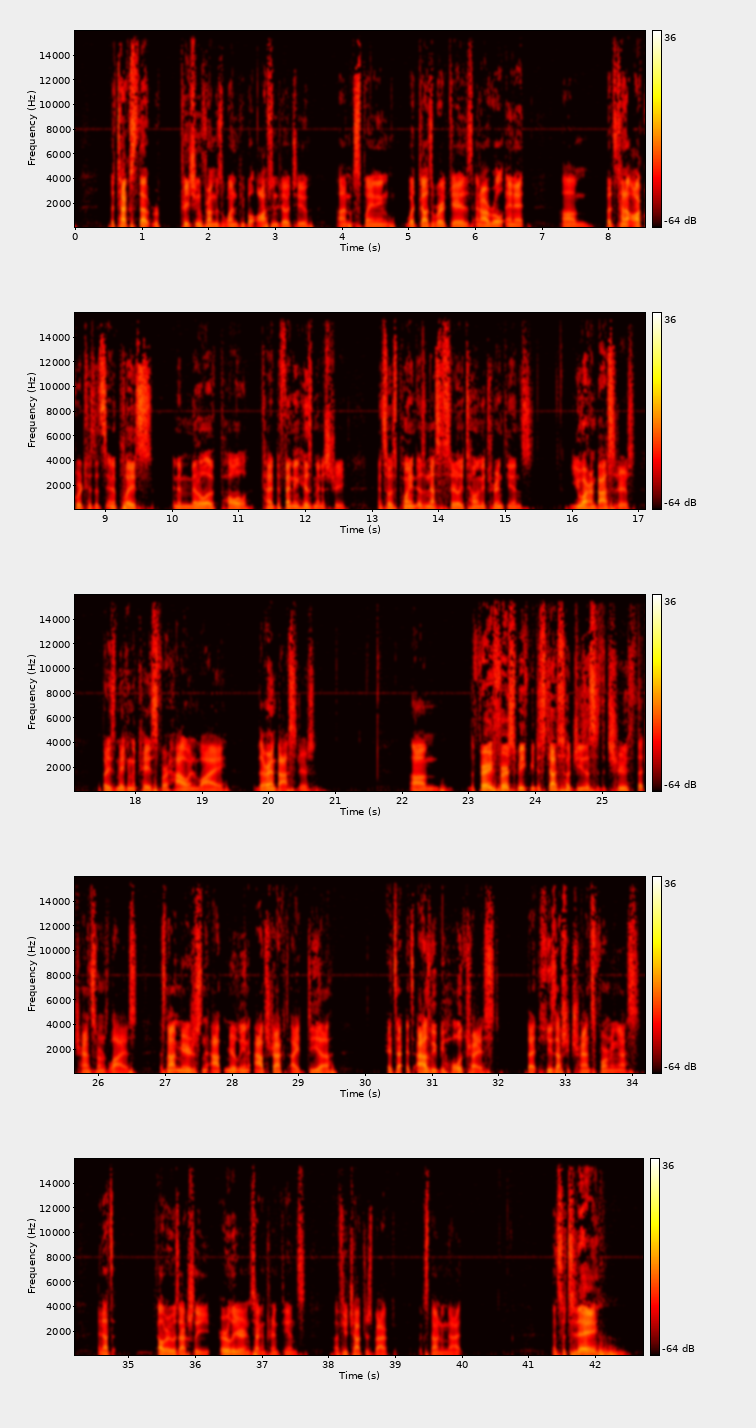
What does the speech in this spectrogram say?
The text that we're preaching from is one people often go to, um, explaining what God's work is and our role in it. Um, but it's kind of awkward because it's in a place in the middle of Paul kind of defending his ministry. And so his point isn't necessarily telling the Corinthians, you are ambassadors, but he's making the case for how and why they're ambassadors. Um, the very first week, we discussed how Jesus is the truth that transforms lives. It's not mere just an ap- merely an abstract idea. It's, a, it's as we behold Christ that he's actually transforming us. And that's Elroy was actually earlier in Second Corinthians, a few chapters back, expounding that. And so today,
